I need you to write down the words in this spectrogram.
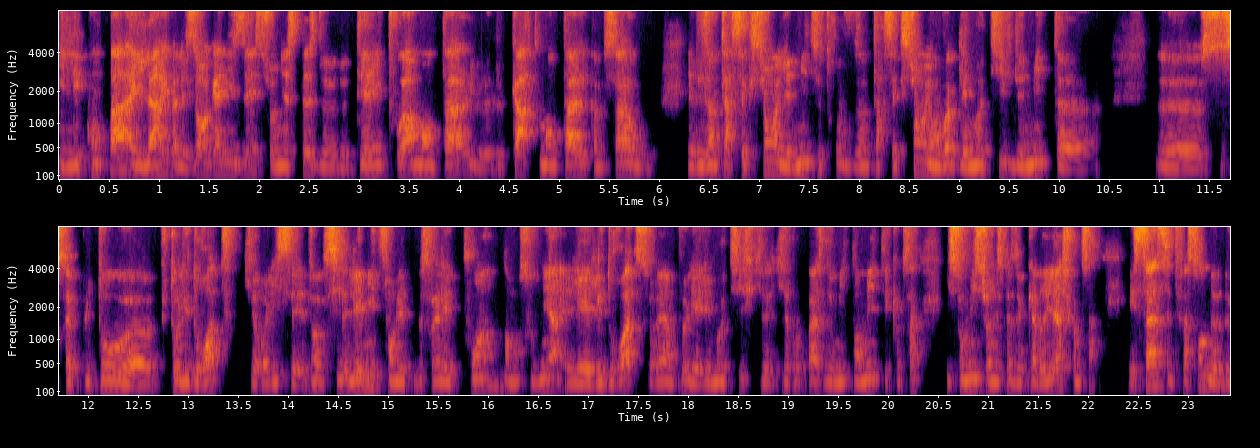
il les compare et il arrive à les organiser sur une espèce de, territoire mental, de, carte mentale comme ça, où il y a des intersections et les mythes se trouvent aux intersections et on voit que les motifs des mythes, euh, euh, ce serait plutôt, euh, plutôt les droites qui relient ces. Donc, si les mythes sont les, seraient les points dans mon souvenir et les, droites seraient un peu les, motifs qui, repassent de mythe en mythe et comme ça, ils sont mis sur une espèce de quadrillage comme ça. Et ça, cette façon de,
